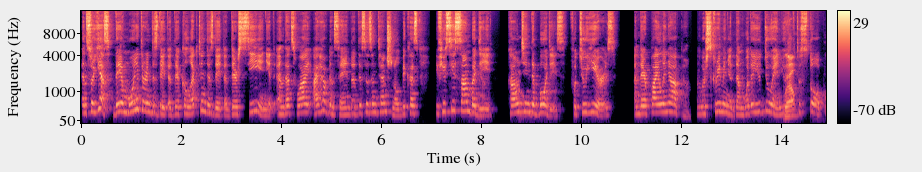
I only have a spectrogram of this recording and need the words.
and so yes they are monitoring this data they're collecting this data they're seeing it and that's why i have been saying that this is intentional because if you see somebody counting the bodies for two years and they're piling up and we're screaming at them what are you doing you well, have to stop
